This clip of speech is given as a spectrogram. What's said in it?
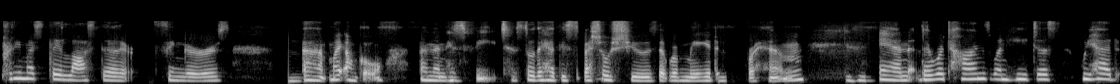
pretty much they lost their fingers. Uh, my uncle, and then his feet. So they had these special shoes that were made for him. Mhm. And there were times when he just we had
